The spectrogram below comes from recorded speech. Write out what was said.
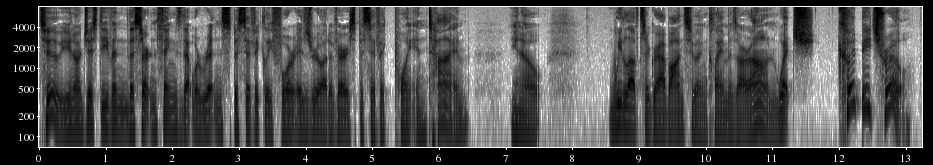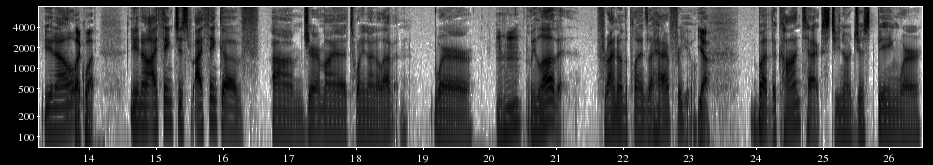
too. You know, just even the certain things that were written specifically for Israel at a very specific point in time. You know, we love to grab onto and claim as our own, which could be true. You know, Like what? you know, I think just I think of um, Jeremiah twenty nine eleven, where Mm-hmm. we love it. For I know the plans I have for you Yeah. but the context, you know, just being where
